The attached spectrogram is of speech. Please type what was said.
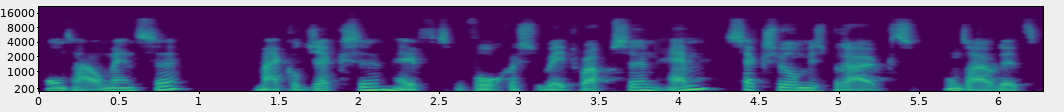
Onthoud mensen, Michael Jackson heeft volgens Wade Robson hem seksueel misbruikt. Onthoud dit.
